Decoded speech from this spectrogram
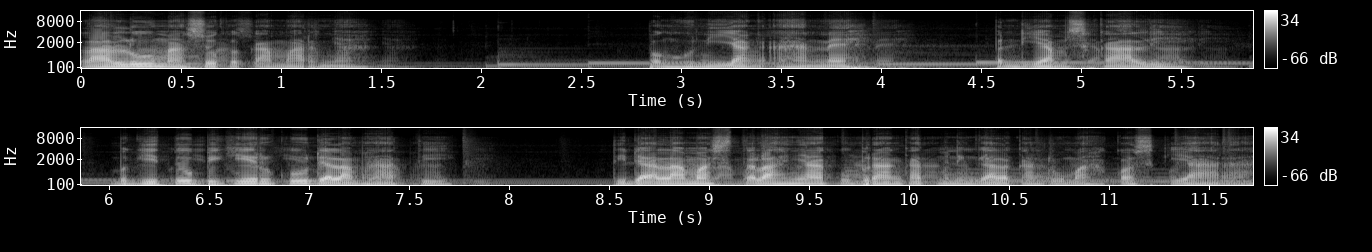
lalu masuk ke kamarnya. Penghuni yang aneh, pendiam sekali, Begitu pikirku dalam hati. Tidak lama setelahnya aku berangkat meninggalkan rumah kos Kiara.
